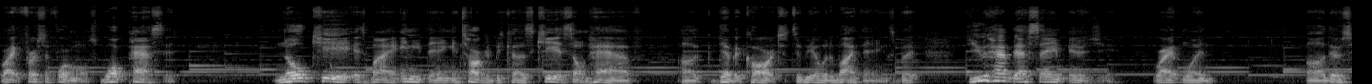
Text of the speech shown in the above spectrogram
Right? First and foremost, walk past it. No kid is buying anything in Target because kids don't have uh, debit cards to be able to buy things. But you have that same energy, right, when uh, there's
